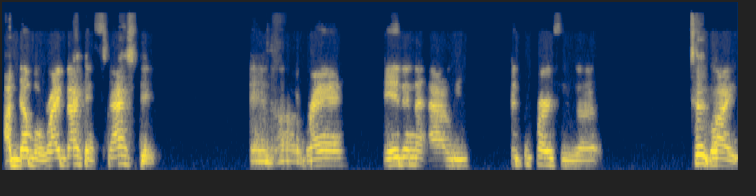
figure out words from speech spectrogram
I doubled right back and snatched it, and uh, ran, hid in the alley, picked the purses up, took like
